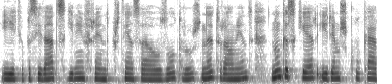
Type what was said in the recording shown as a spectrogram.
e a capacidade de seguir em frente pertence aos outros, naturalmente nunca sequer iremos colocar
